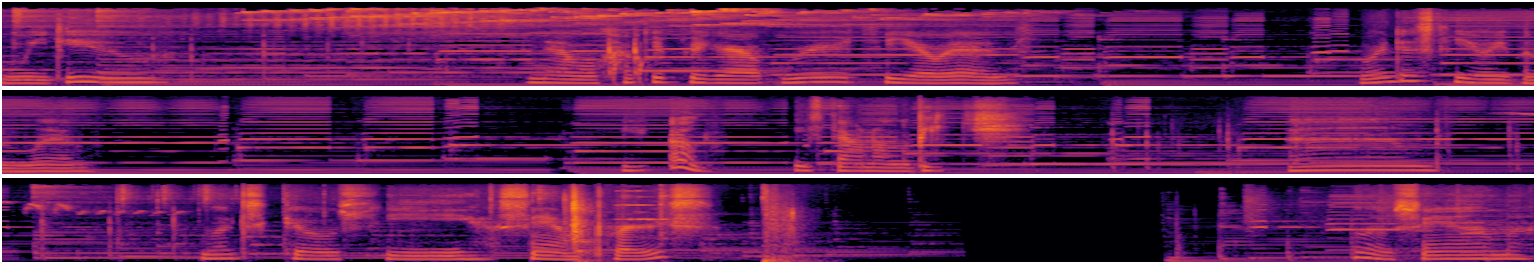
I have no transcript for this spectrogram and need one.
We do. Now we'll have to figure out where Theo is. Where does Theo even live? He, oh, he's down on the beach. Um, let's go see Sam first. Hello, Sam.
